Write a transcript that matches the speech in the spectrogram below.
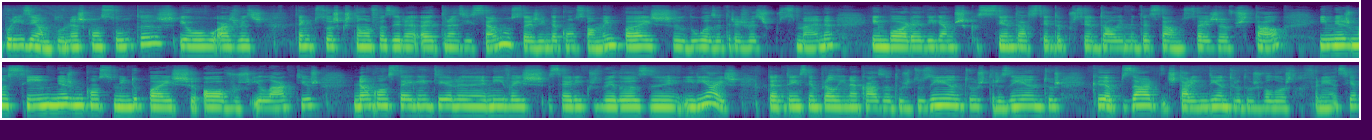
Por exemplo, nas consultas, eu às vezes tenho pessoas que estão a fazer a, a, transição, ou seja, ainda consomem peixe duas a três vezes por semana, embora digamos que 60 a 70% da alimentação seja vegetal, e mesmo assim, mesmo consumindo peixe, ovos e lácteos, não conseguem ter eh, níveis séricos de B12 ideais. Portanto, têm sempre ali na casa dos 200, 300, que apesar de estarem dentro dos valores de referência,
